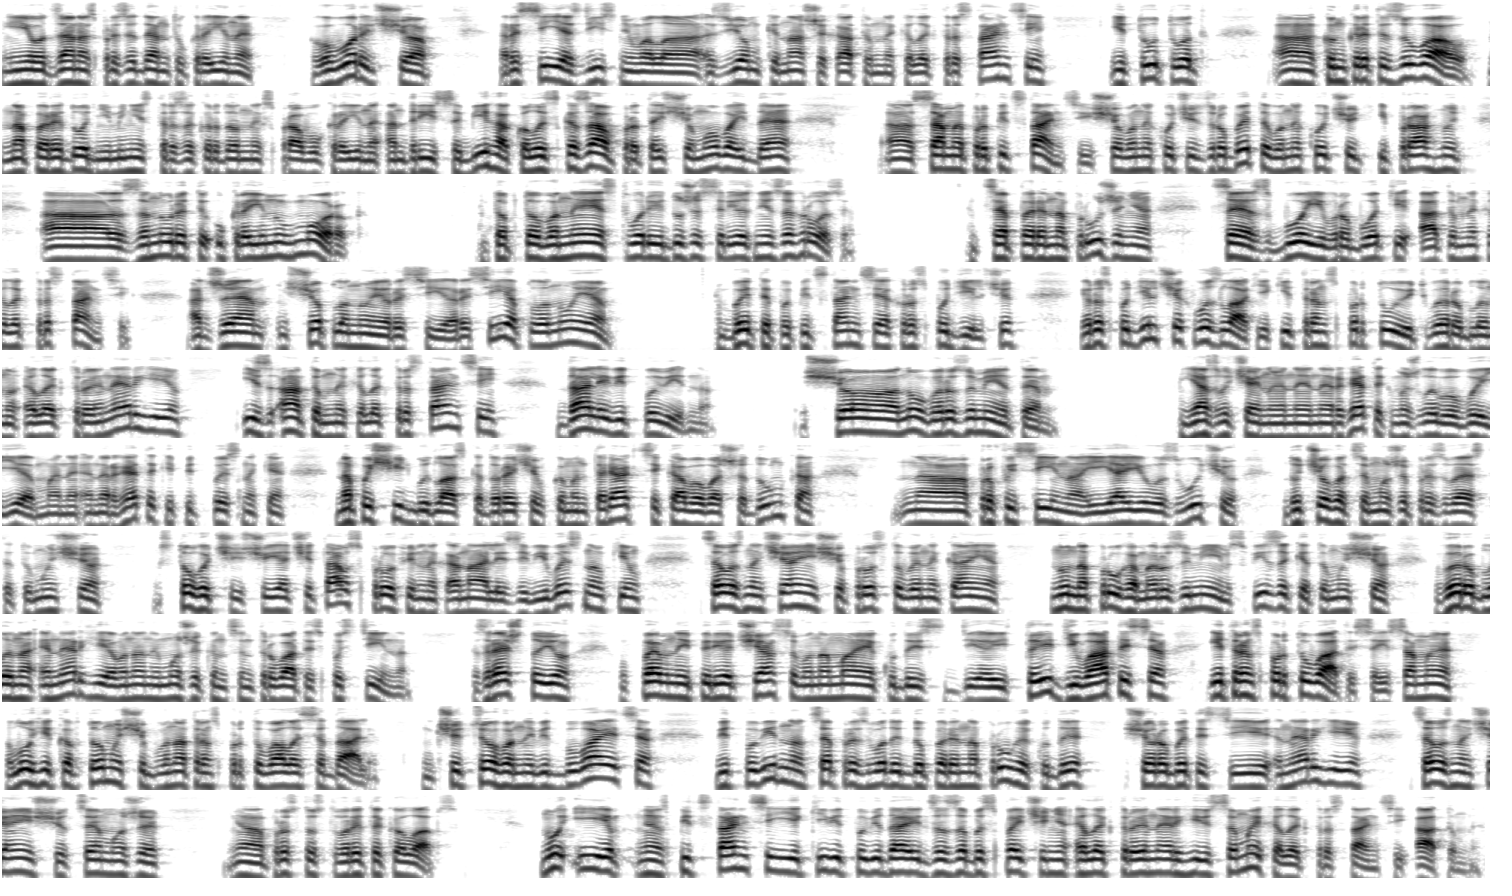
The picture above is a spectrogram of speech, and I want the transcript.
І от зараз президент України говорить, що Росія здійснювала зйомки наших атомних електростанцій, і тут от а, конкретизував напередодні міністр закордонних справ України Андрій Сибіга, коли сказав про те, що мова йде саме про підстанції. Що вони хочуть зробити? Вони хочуть і прагнуть занурити Україну в морок. Тобто вони створюють дуже серйозні загрози. Це перенапруження, це збої в роботі атомних електростанцій. Адже що планує Росія? Росія планує бити по підстанціях розподільчих і розподільчих вузлах, які транспортують вироблену електроенергію із атомних електростанцій. Далі відповідно. Що, ну, ви розумієте. Я, звичайно, не енергетик, можливо, ви є в мене енергетики, підписники. Напишіть, будь ласка, до речі, в коментарях. Цікава ваша думка професійна, і я її озвучу, до чого це може призвести. Тому що з того, що я читав, з профільних аналізів і висновків, це означає, що просто виникає. Ну, напруга, ми розуміємо з фізики, тому що вироблена енергія вона не може концентруватись постійно. Зрештою, в певний період часу вона має кудись йти, діватися і транспортуватися. І саме логіка в тому, щоб вона транспортувалася далі. Якщо цього не відбувається, відповідно це призводить до перенапруги, куди що робити з цією енергією. Це означає, що це може просто створити колапс. Ну і е, підстанції, які відповідають за забезпечення електроенергією самих електростанцій атомних,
